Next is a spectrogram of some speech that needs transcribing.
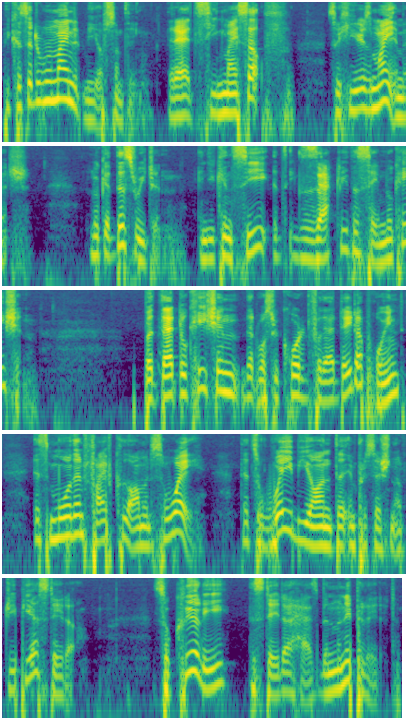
because it reminded me of something that I had seen myself. So here's my image. Look at this region, and you can see it's exactly the same location. But that location that was recorded for that data point is more than five kilometers away. That's way beyond the imprecision of GPS data. So clearly, this data has been manipulated.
